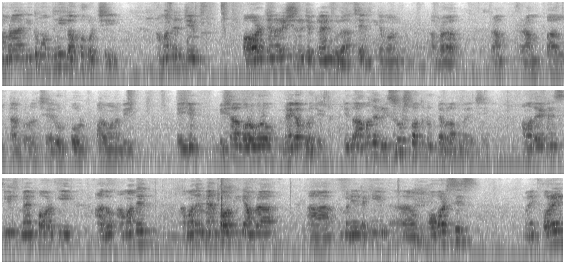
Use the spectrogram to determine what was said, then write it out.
আমরা ইতিমধ্যেই লক্ষ্য করছি, আমাদের যে পাওয়ার জেনারেশনের যে প্ল্যানগুলো আছে, যেমন আমরা রাম, রামপাল, তারপর হচ্ছে রূপপুর, পারমাণবিক, এই যে বিশাল বড় বড় মেগা প্রজেক্ট কিন্তু আমাদের রিসোর্স কতটুকু ডেভেলপ হয়েছে? আমাদের এখানে স্কিল ম্যান পাওয়ার কি? আদৌ আমাদের আমাদের ম্যান পাওয়ার কি আমরা মানে এটা কি ওভারসিজ মানে ফরেন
